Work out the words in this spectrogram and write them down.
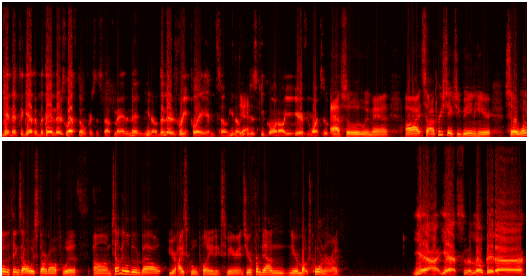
getting it together. But then there's leftovers and stuff, man. And then, you know, then there's replay. And so, you know, yeah. you can just keep going all year if you want to. Absolutely, man. All right. So I appreciate you being here. So, one of the things I always start off with um, tell me a little bit about your high school playing experience. You're from down near Moncks Corner, right? Yeah, yeah. So a little bit, uh, a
